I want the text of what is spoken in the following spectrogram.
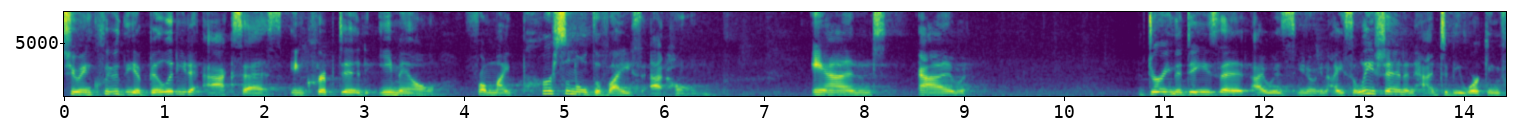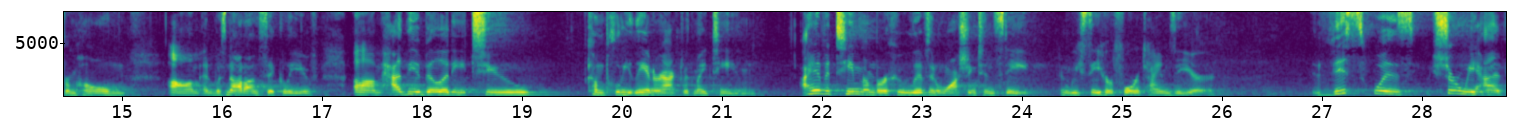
to include the ability to access encrypted email from my personal device at home. And um, during the days that I was, you know, in isolation and had to be working from home, um, and was not on sick leave, um, had the ability to completely interact with my team. I have a team member who lives in Washington State, and we see her four times a year. This was sure we had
